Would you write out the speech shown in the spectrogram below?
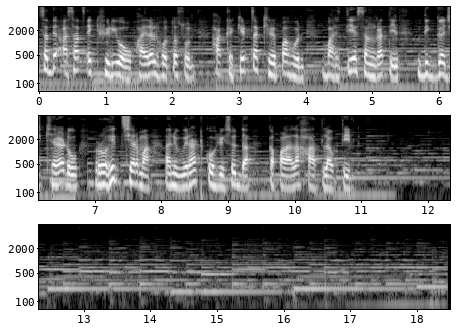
सध्या असाच एक व्हिडिओ व्हायरल होत असून हा क्रिकेटचा खेळ पाहून भारतीय संघातील दिग्गज खेळाडू रोहित शर्मा आणि विराट कोहलीसुद्धा कपाळाला हात लावतील.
